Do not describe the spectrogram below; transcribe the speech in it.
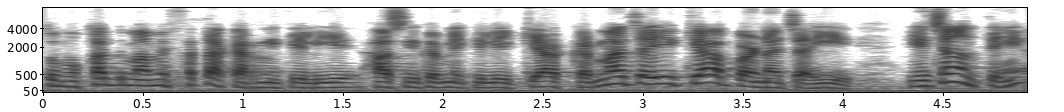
तो मुकदमा में फतह करने के लिए, हासिल करने के लिए क्या करना चाहिए, क्या पढ़ना चाहिए, ये जानते हैं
